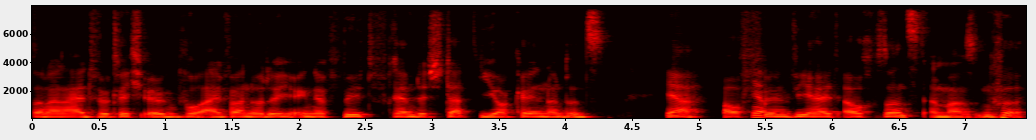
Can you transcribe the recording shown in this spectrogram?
sondern halt wirklich irgendwo einfach nur durch irgendeine wildfremde Stadt jockeln und uns ja, auffüllen wie halt auch sonst immer. Nur,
